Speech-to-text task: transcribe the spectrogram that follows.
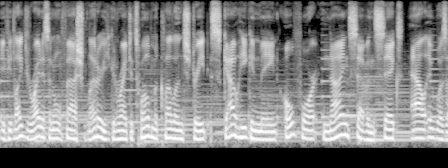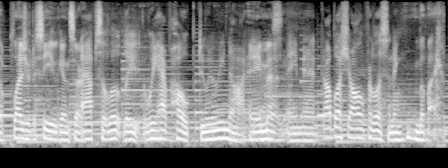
if you'd like to write us an old fashioned letter, you can write to 12 McClellan Street, Skowhegan, Maine 04976. Al, it was a pleasure to see you again, sir. Absolutely. We have hope, do we not? Amen. Yes, Amen. God bless you all for listening. Bye bye.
